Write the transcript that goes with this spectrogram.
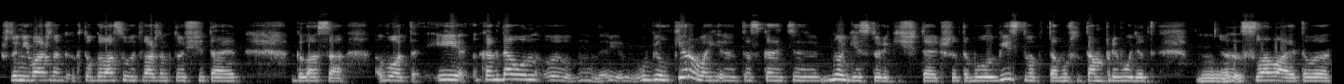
что не важно, кто голосует, важно, кто считает голоса. Вот. И когда он э, убил Кирова, э, так сказать, э, многие историки считают, что это было убийство, потому что там приводят слова этого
